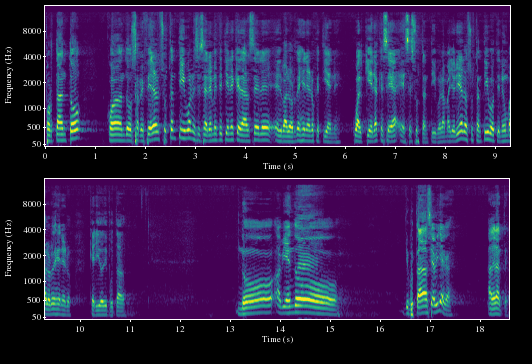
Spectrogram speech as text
Por tanto, cuando se refiere al sustantivo, necesariamente tiene que dársele el valor de género que tiene, cualquiera que sea ese sustantivo. La mayoría de los sustantivos tienen un valor de género, querido diputado. No habiendo diputada hacia Villegas, adelante.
